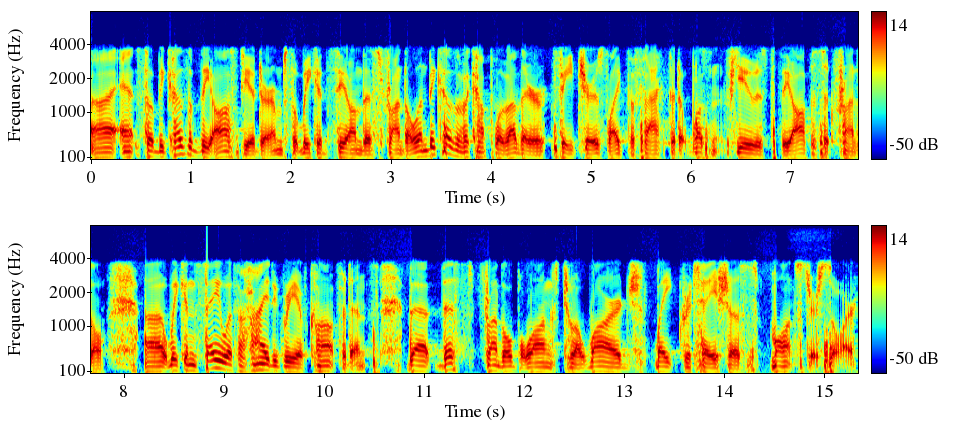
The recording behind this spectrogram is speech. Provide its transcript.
Uh, and so, because of the osteoderms that we could see on this frontal, and because of a couple of other features like the fact that it wasn't fused to the opposite frontal, uh, we can say with a high degree of confidence that this frontal belongs to a large late Cretaceous monstersaur.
